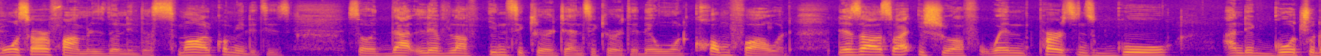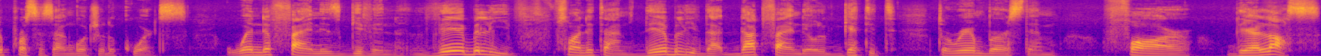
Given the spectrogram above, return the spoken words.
most of our families done into small communities. So that level of insecurity and security, they won't come forward. There's also an issue of when persons go and they go through the process and go through the courts. When the fine is given, they believe, some of the times, they believe that that fine, they will get it to reimburse them for their loss.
